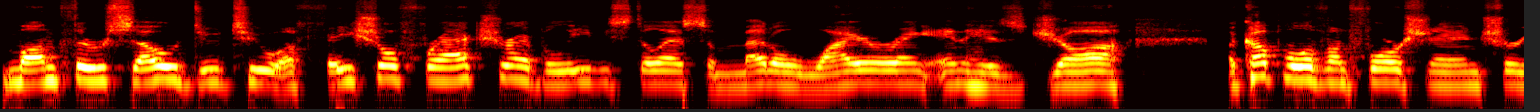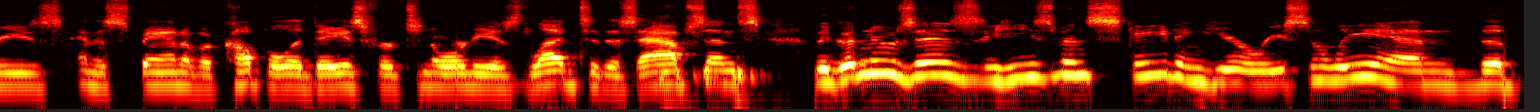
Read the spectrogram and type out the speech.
month or so due to a facial fracture. I believe he still has some metal wiring in his jaw. A couple of unfortunate injuries in a span of a couple of days for Tinordi has led to this absence. The good news is he's been skating here recently, and the,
